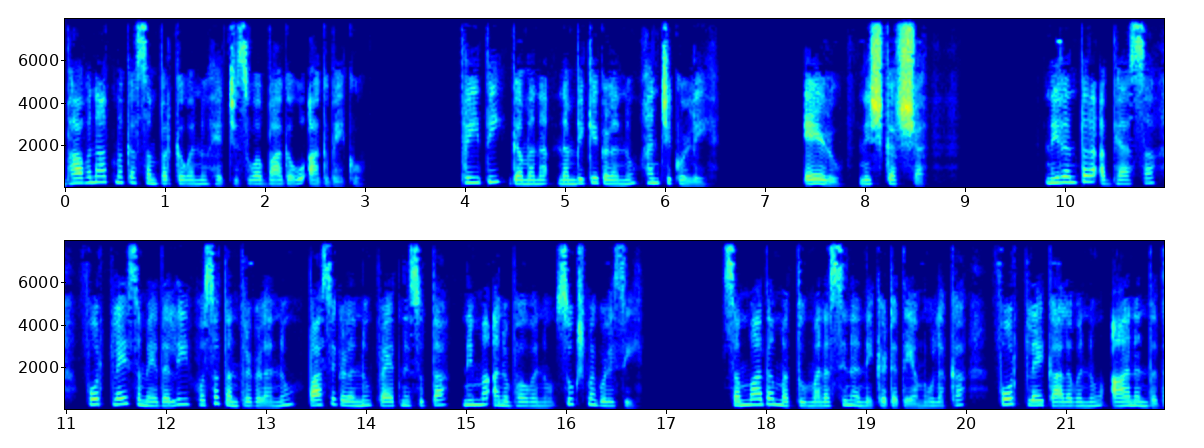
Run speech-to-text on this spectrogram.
ಭಾವನಾತ್ಮಕ ಸಂಪರ್ಕವನ್ನು ಹೆಚ್ಚಿಸುವ ಭಾಗವೂ ಆಗಬೇಕು. ಪ್ರೀತಿ, ಗಮನ, ನಂಬಿಕೆಗಳನ್ನು ಹಂಚಿಕೊಳ್ಳಿ. ಏಳು, ನಿಷ್ಕರ್ಷ. ನಿರಂತರ ಅಭ್ಯಾಸ ಫೋರ್ ಪ್ಲೇ ಸಮಯದಲ್ಲಿ ಹೊಸ ತಂತ್ರಗಳನ್ನು ಪಾಸೆಗಳನ್ನು ಪ್ರಯತ್ನಿಸುತ್ತಾ ನಿಮ್ಮ ಅನುಭವವನ್ನು ಸೂಕ್ಷ್ಮಗೊಳಿಸಿ. ಸಂವಾದ ಮತ್ತು ಮನಸ್ಸಿನ ನಿಕಟತೆಯ ಮೂಲಕ ಫೋರ್ ಪ್ಲೇ ಕಾಲವನ್ನು ಆನಂದದ,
